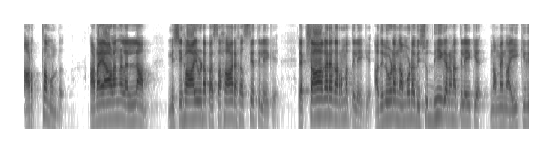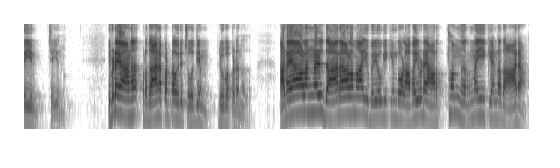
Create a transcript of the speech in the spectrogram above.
അർത്ഥമുണ്ട്. അടയാളങ്ങളെല്ലാം മിശിഹായുടെ പെസഹ രഹസ്യത്തിലേക്ക് രക്ഷാകര കർമ്മത്തിലേക്ക് അതിലൂടെ നമ്മുടെ വിശുദ്ധീകരണത്തിലേക്ക് നമ്മെ നയിക്കുകയും ചെയ്യുന്നു. ഇവിടെയാണ് പ്രധാനപ്പെട്ട ഒരു ചോദ്യം രൂപപ്പെടുന്നത്. അടയാളങ്ങൾ ധാരാളമായി ഉപയോഗിക്കുമ്പോൾ അവയുടെ അർത്ഥം നിർണയിക്കേണ്ടത് ആരാണ്?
